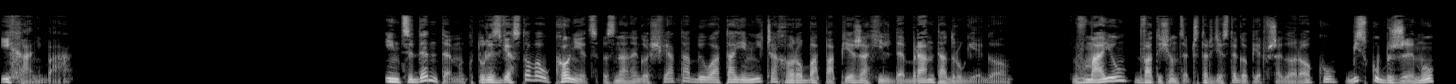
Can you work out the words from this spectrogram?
i hańba. Incydentem, który zwiastował koniec znanego świata, była tajemnicza choroba papieża Hildebranta II. W maju 2041 roku biskup Rzymu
